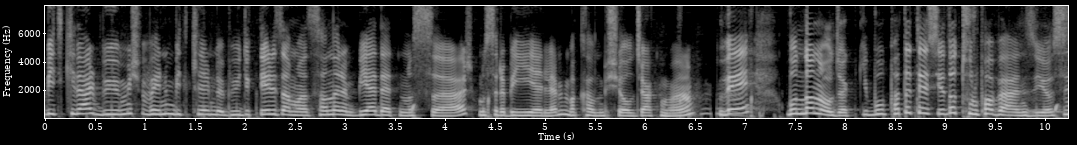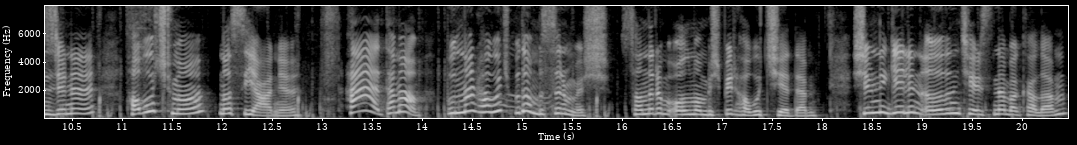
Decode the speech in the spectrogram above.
bitkiler büyümüş ve benim bitkilerim de büyüdükleri zaman sanırım bir adet mısır. Mısırı bir yiyelim bakalım bir şey olacak mı? Ve bundan olacak ki bu patates ya da turpa benziyor. Sizce ne? Havuç mu? Nasıl yani? Ha tamam. Bunlar havuç bu da mısırmış. Sanırım olmamış bir havuç yedim. Şimdi gelin ağılın içerisine bakalım.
